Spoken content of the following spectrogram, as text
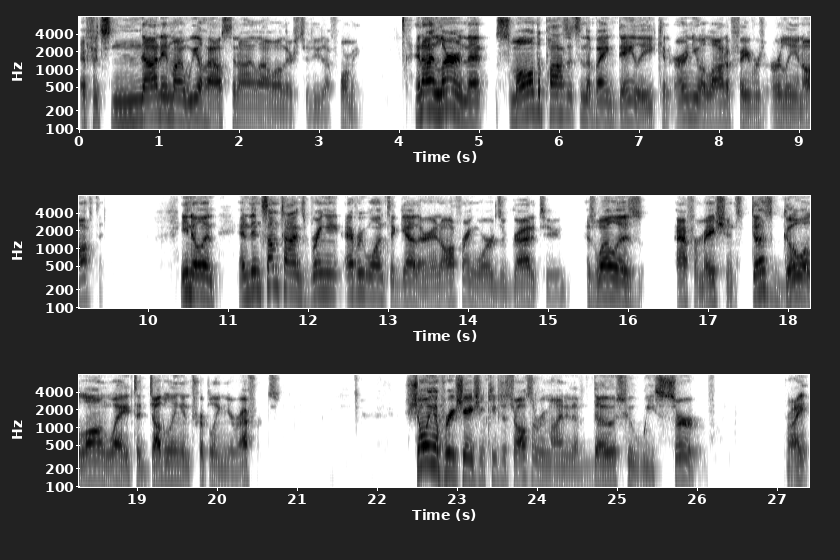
If it's not in my wheelhouse, then I allow others to do that for me. And I learned that small deposits in the bank daily can earn you a lot of favors early and often. You know, and and then sometimes bringing everyone together and offering words of gratitude as well as affirmations does go a long way to doubling and tripling your efforts. Showing appreciation keeps us also reminded of those who we serve, right?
